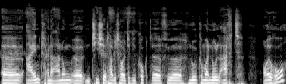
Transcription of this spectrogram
äh, ein, keine Ahnung, äh, ein T-Shirt habe ich heute geguckt äh, für 0,08 Euro.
